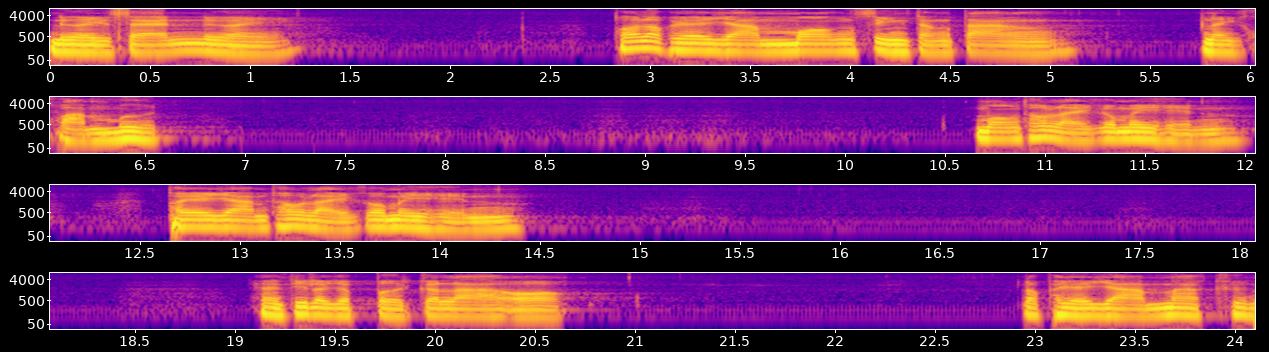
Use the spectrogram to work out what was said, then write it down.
เหนื่อยแสนเหนื่อย เพราะเราพยายามมองสิ่งต่างๆในความมืด มองเท่าไหร่ก็ไม่เห็น พยายามเท่าไหร่ก็ไม่เห็น แทนที่เราจะเปิดกะลาออก เราพยายามมากขึ้น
